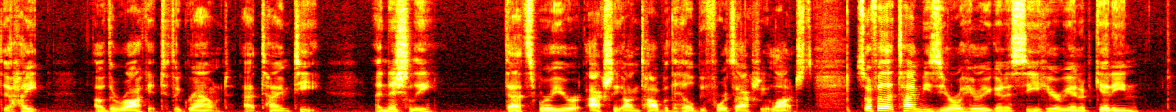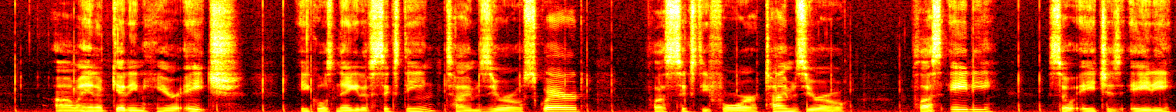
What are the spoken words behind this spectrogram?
the height of the rocket to the ground at time t. Initially, that's where you're actually on top of the hill before it's actually launched. So if I let time be zero here, you're going to see here we end up getting, um, I end up getting here h equals negative 16 times 0 squared plus 64 times 0 plus 80. So h is 80.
